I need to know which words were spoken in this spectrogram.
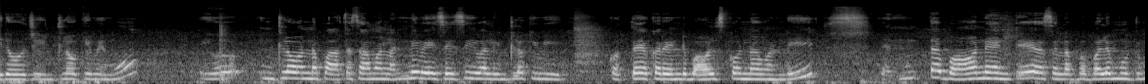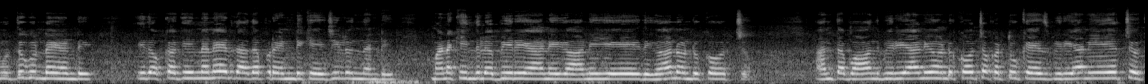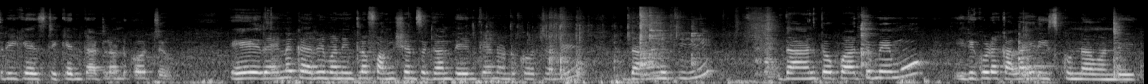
ఈరోజు ఇంట్లోకి మేము ఇగో ఇంట్లో ఉన్న పాత సామాన్లు అన్నీ వేసేసి వాళ్ళ ఇంట్లోకి ఇవి కొత్త ఒక రెండు బౌల్స్ కొన్నామండి. ఎంత బాగున్నాయంటే అసలు భలే ముద్దు ముద్దుగా ఉన్నాయండి. ఇది ఒక్క గిన్నెనే దాదాపు రెండు కేజీలు ఉందండి. మనకి ఇందులో బిర్యానీ కానీ ఏది కానీ వండుకోవచ్చు. అంత బాగుంది. బిర్యానీ వండుకోవచ్చు ఒక టూ కేజీ బిర్యానీ వేయచ్చు త్రీ కేజీ చికెన్ కట్లు వండుకోవచ్చు. ఏదైనా కర్రీ మన ఇంట్లో ఫంక్షన్స్ కానీ దేనికైనా వండుకోవచ్చు అండి దానికి దాంతోపాటు మేము ఇది కూడా కళాయి తీసుకున్నామండి.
